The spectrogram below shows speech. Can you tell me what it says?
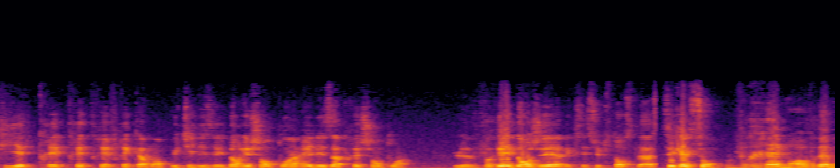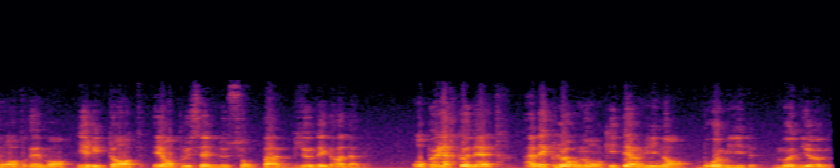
qui est très très très fréquemment utilisée dans les shampoings et les après-shampoings. Le vrai danger avec ces substances-là, c'est qu'elles sont vraiment vraiment vraiment irritantes et en plus elles ne sont pas biodégradables. On peut les reconnaître avec leur nom qui termine en bromide, monium,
